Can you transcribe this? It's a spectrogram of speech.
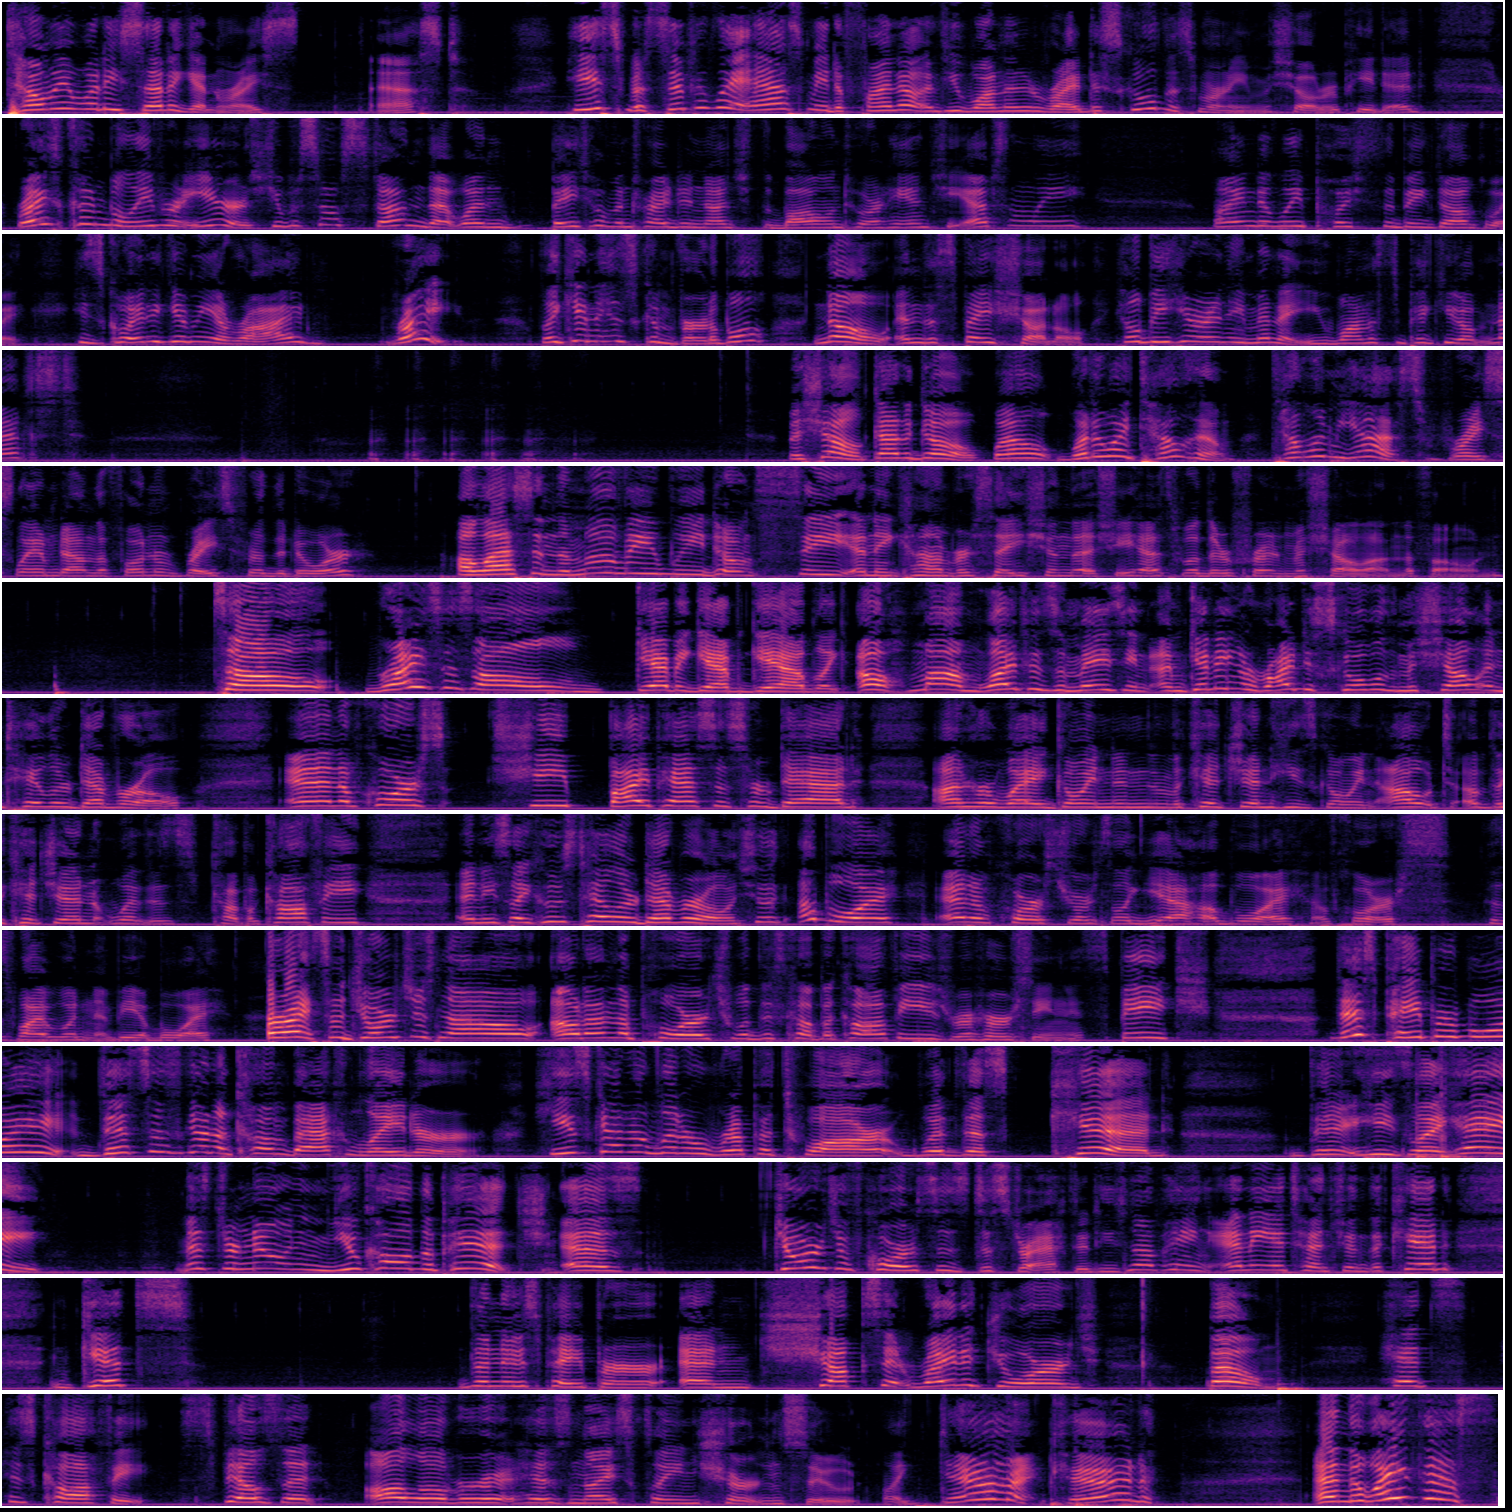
Tell me what he said again, Ryce asked. He specifically asked me to find out if you wanted to ride to school this morning, Michelle repeated. Ryce couldn't believe her ears. She was so stunned that when Beethoven tried to nudge the ball into her hand, she absently mindedly pushed the big dog away. He's going to give me a ride? Right. Like in his convertible? No, in the space shuttle. He'll be here any minute. You want us to pick you up next? Michelle, gotta go. Well, what do I tell him? Tell him yes. Ryce slammed down the phone and raced for the door. Alas, in the movie, we don't see any conversation that she has with her friend Michelle on the phone. So, Ryce is all gabby gab gab, like, oh, mom, life is amazing. I'm getting a ride to school with Michelle and Taylor Devereaux. And of course, she bypasses her dad on her way going into the kitchen. He's going out of the kitchen with his cup of coffee. And he's like, Who's Taylor Devereaux? And she's like, A boy. And of course, George's like, Yeah, a boy, of course. Because why wouldn't it be a boy? All right, so George is now out on the porch with his cup of coffee. He's rehearsing his speech. This paper boy, this is going to come back later. he's got a little repertoire with this kid. He's like, hey, Mr. Newton, you call the pitch. As George, of course, is distracted. He's not paying any attention. The kid gets the newspaper and chucks it right at George. Boom. Hits his coffee. Spills it all over his nice clean shirt and suit. Like, damn it, kid. And the way this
